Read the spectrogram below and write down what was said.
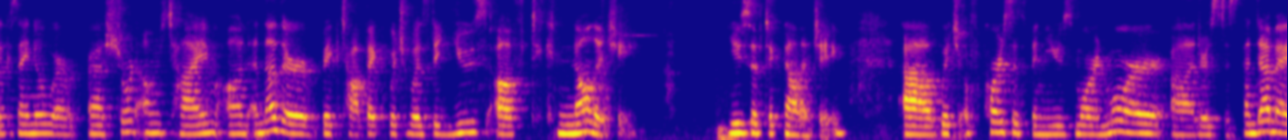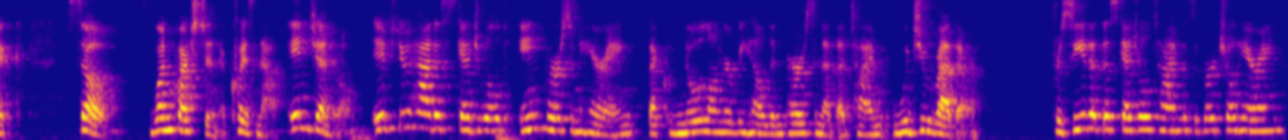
because I know we're uh, short on time on another big topic, which was the use of technology. Use of technology, uh, which of course has been used more and more. Uh, there's this pandemic. So, one question, a quiz now. In general, if you had a scheduled in person hearing that could no longer be held in person at that time, would you rather proceed at the scheduled time as a virtual hearing,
